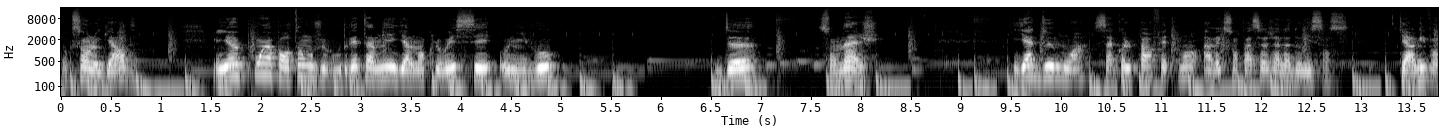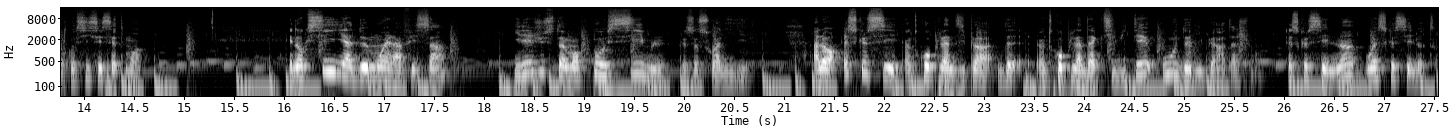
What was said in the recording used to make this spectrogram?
Donc ça, on le garde. Mais il y a un point important où je voudrais t'amener également, Chloé, c'est au niveau de son âge. Il y a deux mois, ça colle parfaitement avec son passage à l'adolescence, qui arrive entre 6 et 7 mois. Et donc, s'il y a deux mois, elle a fait ça, il est justement possible que ce soit lié. Alors, est-ce que c'est un trop plein d'activité ou de l'hyperattachement? Est-ce que c'est l'un ou est-ce que c'est l'autre?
